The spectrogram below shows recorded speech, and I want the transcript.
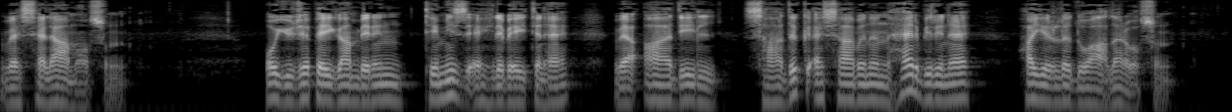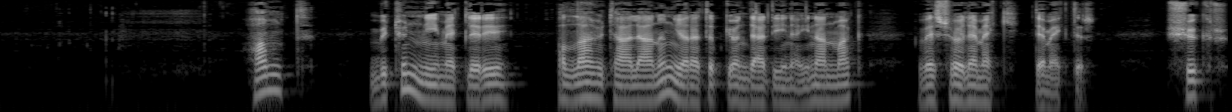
ve selam olsun. O yüce peygamberin temiz ehli beytine ve adil, sadık eshabının her birine hayırlı dualar olsun. Hamd bütün nimetleri Allahü Teala'nın yaratıp gönderdiğine inanmak ve söylemek demektir. Şükr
